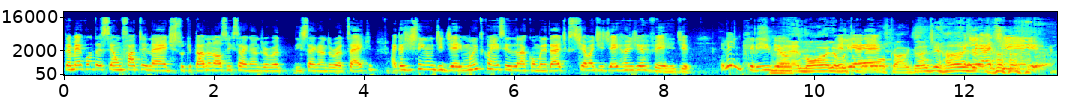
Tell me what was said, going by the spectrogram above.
Também aconteceu um fato inédito que tá no nosso Instagram do, Road- Instagram do Roadtech. É que a gente tem um DJ muito conhecido na comunidade que se chama DJ Ranger Verde. Ele é incrível. É, não, olha, Ele muito é- bom, cara. Grande Ranger. Ele é de.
